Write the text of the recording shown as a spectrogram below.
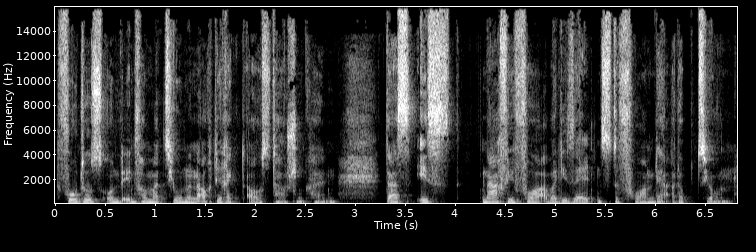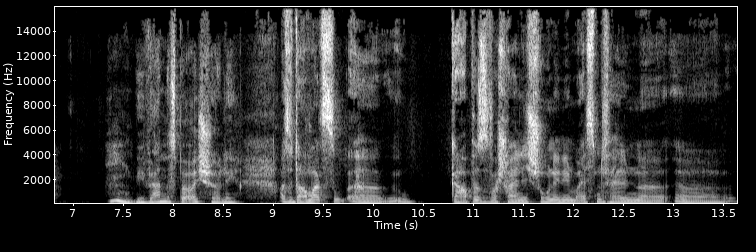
Fotos und Informationen auch direkt austauschen können. Das ist nach wie vor aber die seltenste Form der Adoption. Hm, wie war das bei euch, Shirley? Also damals äh, gab es wahrscheinlich schon in den meisten Fällen eine,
